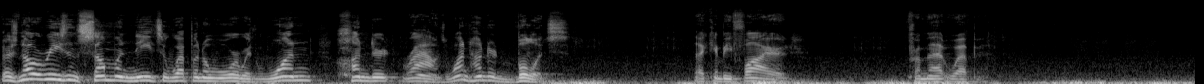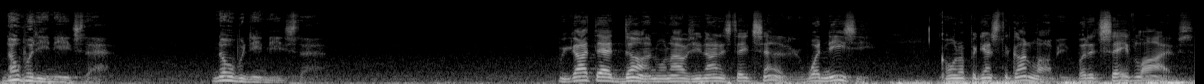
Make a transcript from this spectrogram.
There's no reason someone needs a weapon of war with 100 rounds, 100 bullets that can be fired from that weapon. Nobody needs that. Nobody needs that. We got that done when I was a United States Senator. It wasn't easy going up against the gun lobby, but it saved lives.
